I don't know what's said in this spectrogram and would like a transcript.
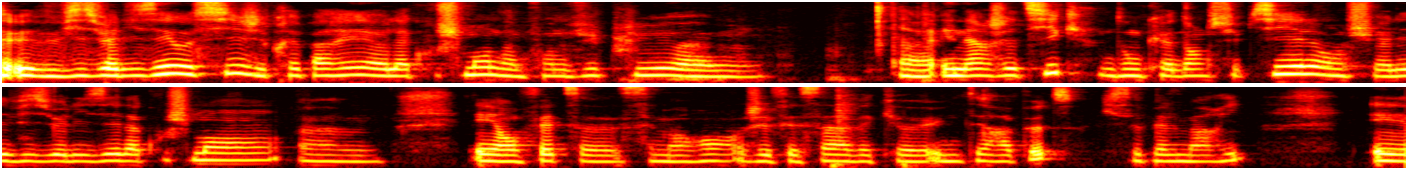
visualisé aussi, j'ai préparé l'accouchement d'un point de vue plus euh, énergétique. Donc, euh, dans le subtil, je suis allée visualiser l'accouchement. Euh, et en fait, c'est marrant, j'ai fait ça avec une thérapeute qui s'appelle Marie. Et,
